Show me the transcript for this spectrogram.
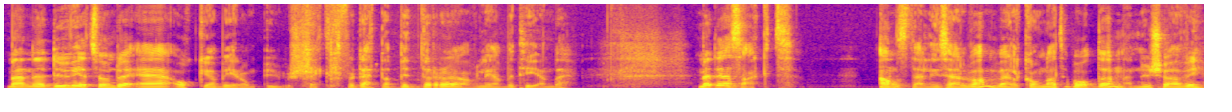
Men eh, du vet vem du är och jag ber om ursäkt för detta bedrövliga beteende. Med det sagt, anställningselvan, välkomna till podden. Nu kör vi.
